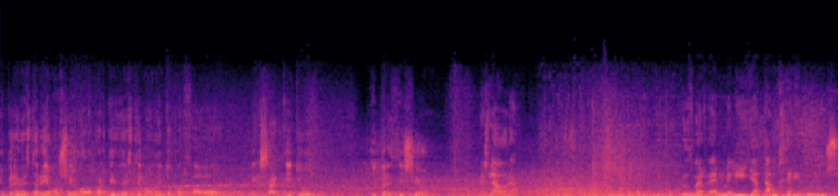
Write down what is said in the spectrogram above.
en breve estaríamos en hora. A partir de este momento, por favor, exactitud y precisión. Es la hora. Luz verde en Melilla, Tánger y Toulouse.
